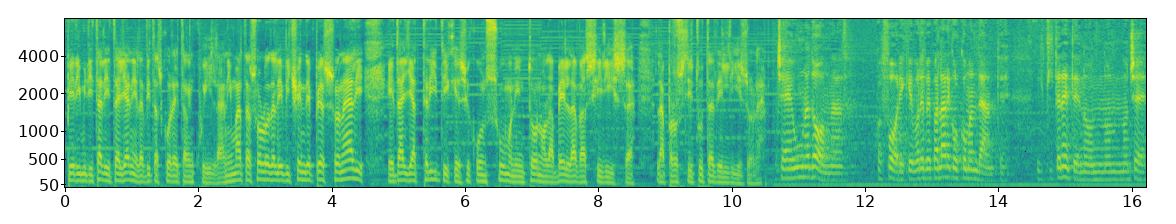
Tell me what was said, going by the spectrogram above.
per i militari italiani la vita scura e tranquilla, animata solo dalle vicende personali e dagli attriti che si consumano intorno alla bella Vassilissa, la prostituta dell'isola. C'è una donna qua fuori che vorrebbe parlare col comandante. Il, il tenente non, non, non c'è?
